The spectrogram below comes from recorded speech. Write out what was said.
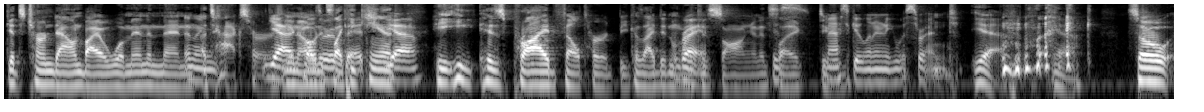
gets turned down by a woman and then, And then- attacks her. yeah, you know, and it's like he can't Yeah. he he his pride felt hurt because I didn't like his song and it's His like dude, masculinity was threatened. Yeah. yeah. So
